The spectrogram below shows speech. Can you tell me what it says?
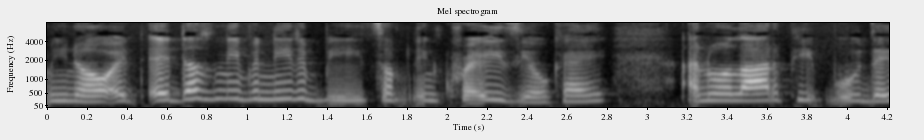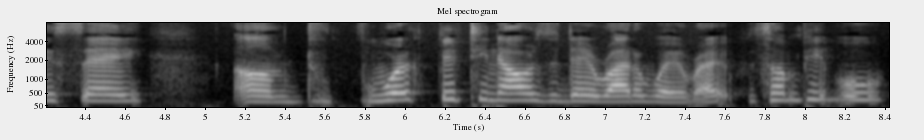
you know, it, it doesn't even need to be something crazy, okay? I know a lot of people, they say, um, work 15 hours a day right away, right? Some people,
